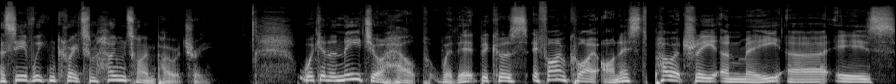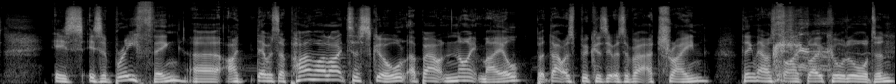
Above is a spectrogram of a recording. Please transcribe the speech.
and see if we can create some home time poetry. We're going to need your help with it because, if I'm quite honest, poetry and me uh, is is is a brief thing. Uh, I there was a poem I liked to school about night mail, but that was because it was about a train. I think that was by a bloke called Auden.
